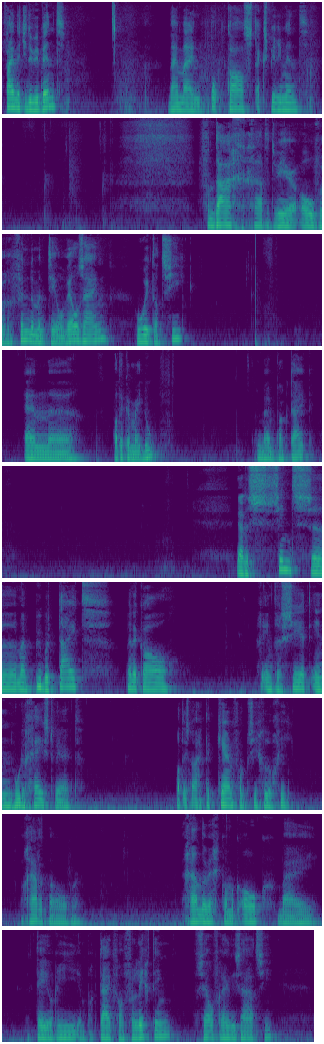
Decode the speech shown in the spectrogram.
Fijn dat je er weer bent bij mijn podcast-experiment. Vandaag gaat het weer over fundamenteel welzijn, hoe ik dat zie en uh, wat ik ermee doe in mijn praktijk. Ja, dus sinds uh, mijn puberteit ben ik al geïnteresseerd in hoe de geest werkt. Wat is nou eigenlijk de kern van psychologie? Waar gaat het nou over? Gaandeweg kwam ik ook bij de theorie en praktijk van verlichting, zelfrealisatie.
